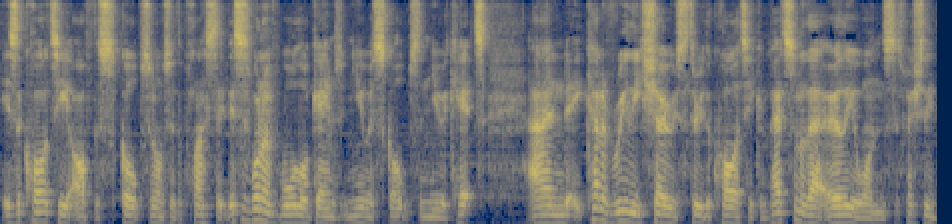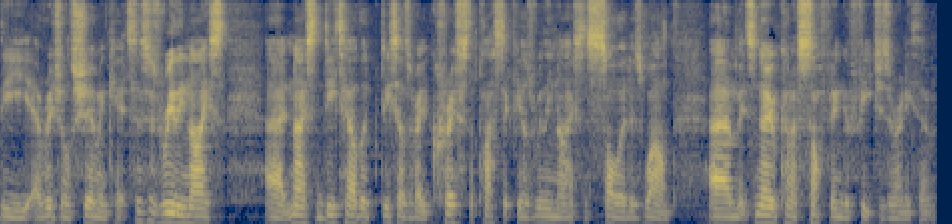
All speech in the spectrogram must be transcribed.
is the quality of the sculpts and also the plastic. This is one of Warlord Games' newer sculpts and newer kits and it kind of really shows through the quality compared to some of their earlier ones, especially the original Sherman kits. This is really nice, uh, nice and detailed. The details are very crisp. The plastic feels really nice and solid as well. Um, it's no kind of softening of features or anything.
